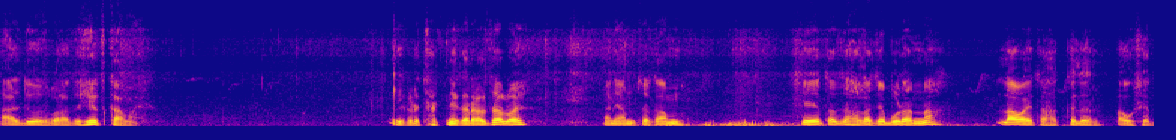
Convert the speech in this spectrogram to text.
आज दिवसभराचं हेच काम आहे. इकडे छटणी करायला चालू आहे. आणि आमचं काम हे आता झाडाच्या बुडांना लावायचा हा कलर औषध.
